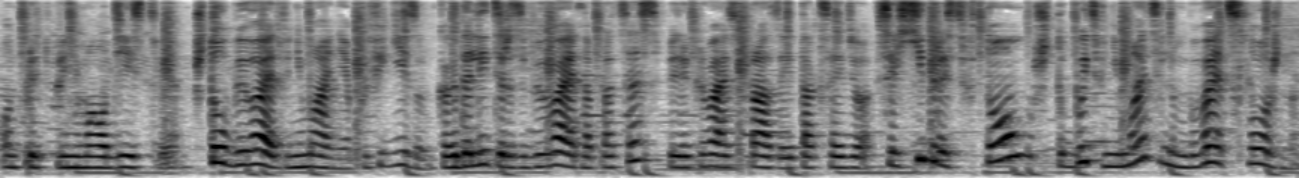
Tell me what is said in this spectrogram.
он предпринимал действия. Что убивает внимание, пофигизм. Когда лидер забивает на процесс, перекрываясь фразой «и так сойдет». Вся хитрость в том, что быть внимательным бывает сложно,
